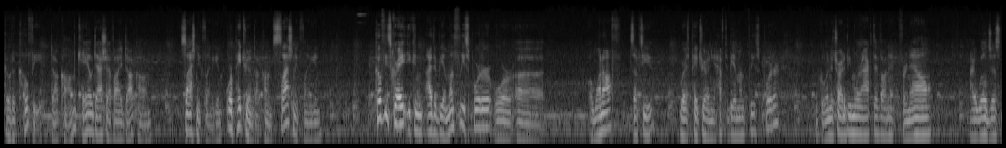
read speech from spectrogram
Go to kofi.com, ko-fi.com, slash Nick Flanagan, or patreon.com slash Nick Flanagan. Ko-fi's great. You can either be a monthly supporter or uh, a one-off. It's up to you. Whereas Patreon, you have to be a monthly supporter. I'm going to try to be more active on it. For now, I will just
